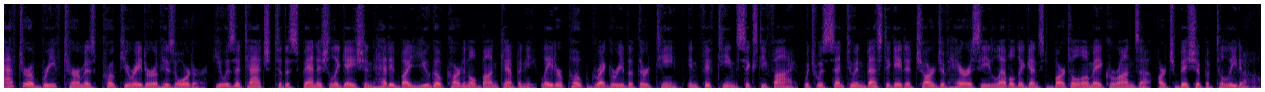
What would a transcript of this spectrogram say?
After a brief term as procurator of his order, he was attached to the Spanish legation headed by Hugo Cardinal Boncompagni later Pope Gregory XIII in 1565, which was sent to investigate a charge of heresy leveled against Bartolomé Carranza, Archbishop of Toledo.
